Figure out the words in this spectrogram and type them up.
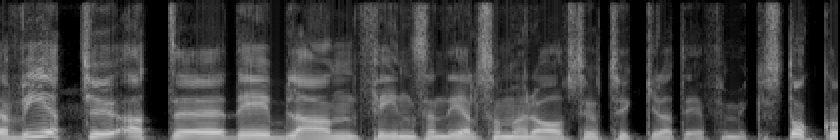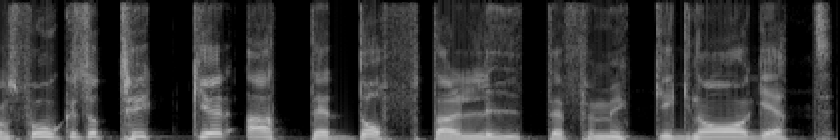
Jag vet ju att eh, det ibland finns en del som hör av sig och tycker att det är för mycket Stockholmsfokus och tycker att det doftar lite för mycket Gnaget.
